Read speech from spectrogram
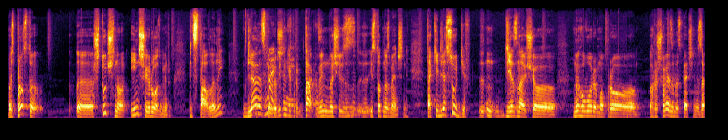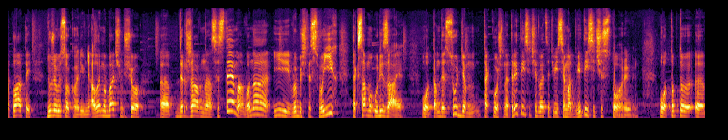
Ось просто е, штучно інший розмір підставлений для Він співробітників. зменшений. Так, він очі- істотно зменшений. Так і для суддів. Я знаю, що ми говоримо про грошове забезпечення, зарплати дуже високого рівня, але ми бачимо, що е, державна система, вона і, вибачте, своїх так само урізає. От, там, де суддям також не 3028, а 2100 гривень. От, тобто е,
